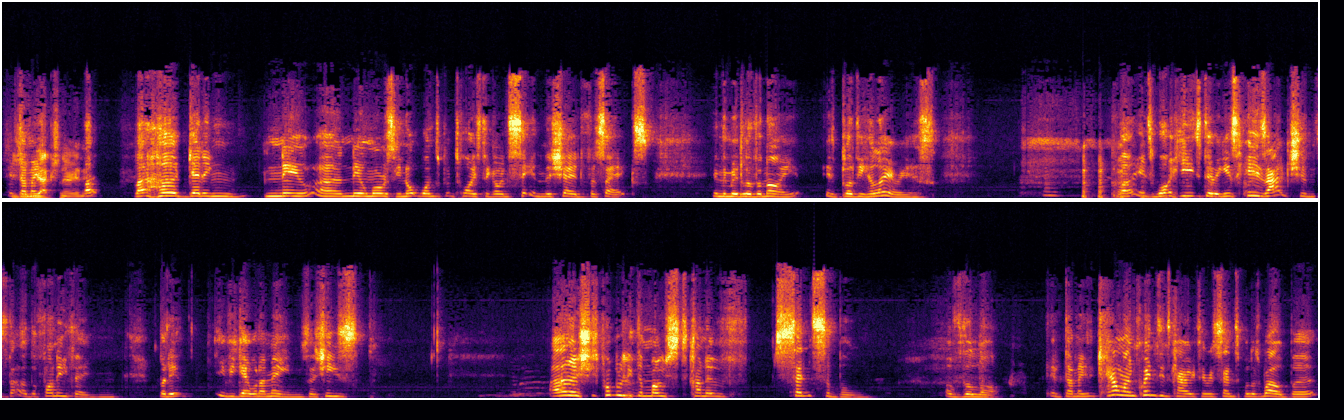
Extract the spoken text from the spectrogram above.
She's reactionary. like- Like her getting Neil uh, Neil Morrissey not once but twice to go and sit in the shed for sex in the middle of the night is bloody hilarious. but it's what he's doing. It's his actions that are the funny thing. But it, if you get what I mean, so she's, I don't know. She's probably the most kind of sensible of the lot. If that makes Caroline Quentin's character is sensible as well, but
